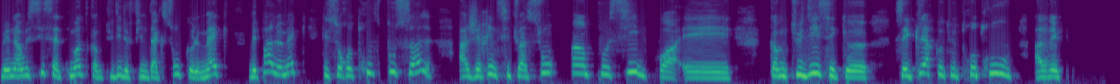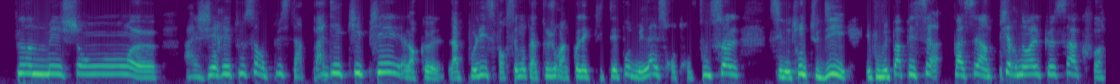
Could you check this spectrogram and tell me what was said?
mais on a aussi cette mode, comme tu dis, de film d'action que le mec, mais pas le mec qui se retrouve tout seul à gérer une situation impossible, quoi. Et comme tu dis, c'est que c'est clair que tu te retrouves avec plein de méchants, euh, à gérer tout ça. En plus, t'as pas d'équipier. Alors que la police, forcément, tu as toujours un collègue qui t'épaule. Mais là, il se retrouve tout seul. C'est le truc, tu dis, il pouvait pas passer, passer un pire Noël que ça, quoi.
